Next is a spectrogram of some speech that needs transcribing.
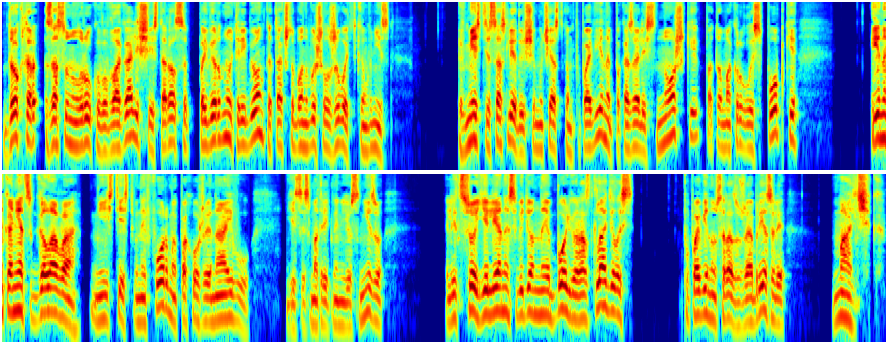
Доктор засунул руку во влагалище и старался повернуть ребенка так, чтобы он вышел животиком вниз. Вместе со следующим участком пуповины показались ножки, потом округлость попки — и, наконец, голова неестественной формы, похожая на айву, если смотреть на нее снизу. Лицо Елены, сведенное болью, разгладилось, пуповину сразу же обрезали. «Мальчик»,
